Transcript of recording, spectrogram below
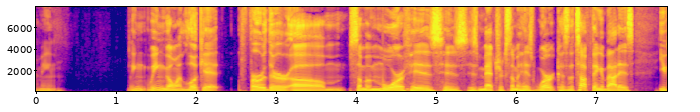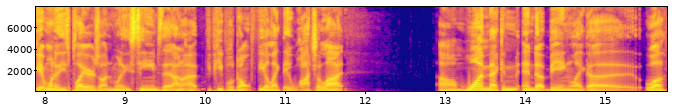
I mean, we can we can go and look at further um, some of more of his his his metrics, some of his work. Because the tough thing about it is you get one of these players on one of these teams that I don't, I, people don't feel like they watch a lot. Um, one that can end up being like uh well.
